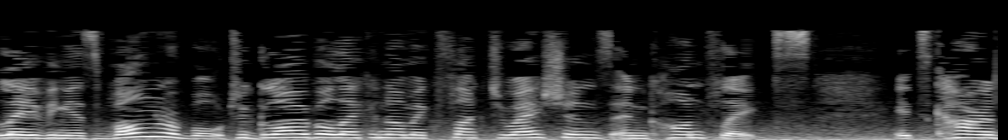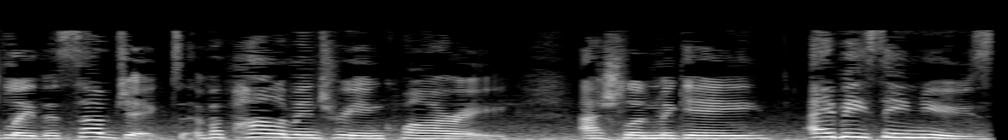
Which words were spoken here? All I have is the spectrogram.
leaving us vulnerable to global economic fluctuations and conflicts. It's currently the subject of a parliamentary inquiry. Ashlynne McGhee, ABC News.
